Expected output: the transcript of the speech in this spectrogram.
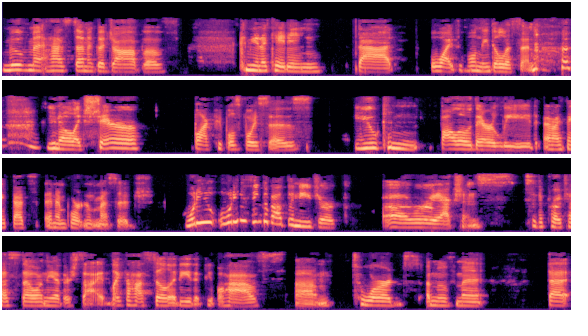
movement has done a good job of communicating that white people need to listen. you know, like share black people's voices you can follow their lead. And I think that's an important message. What do you, what do you think about the knee jerk, uh, reactions to the protests though on the other side? Like the hostility that people have, um, towards a movement that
